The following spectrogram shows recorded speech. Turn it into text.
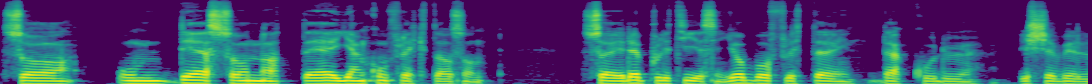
Så om det er sånn at det er gjenkonflikter og sånt, så er det politiet sin jobb å flytte deg der hvor du ikke vil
